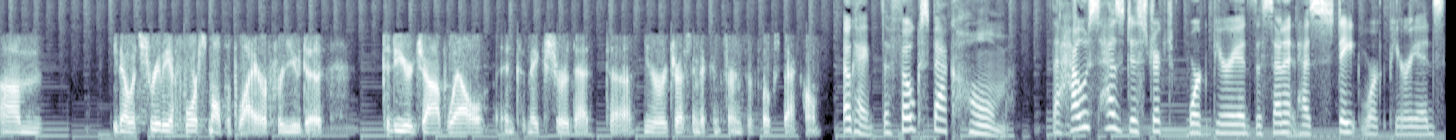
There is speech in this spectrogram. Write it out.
um, you know, it's really a force multiplier for you to to do your job well and to make sure that uh, you're addressing the concerns of folks back home. Okay, the folks back home. The House has district work periods, the Senate has state work periods.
